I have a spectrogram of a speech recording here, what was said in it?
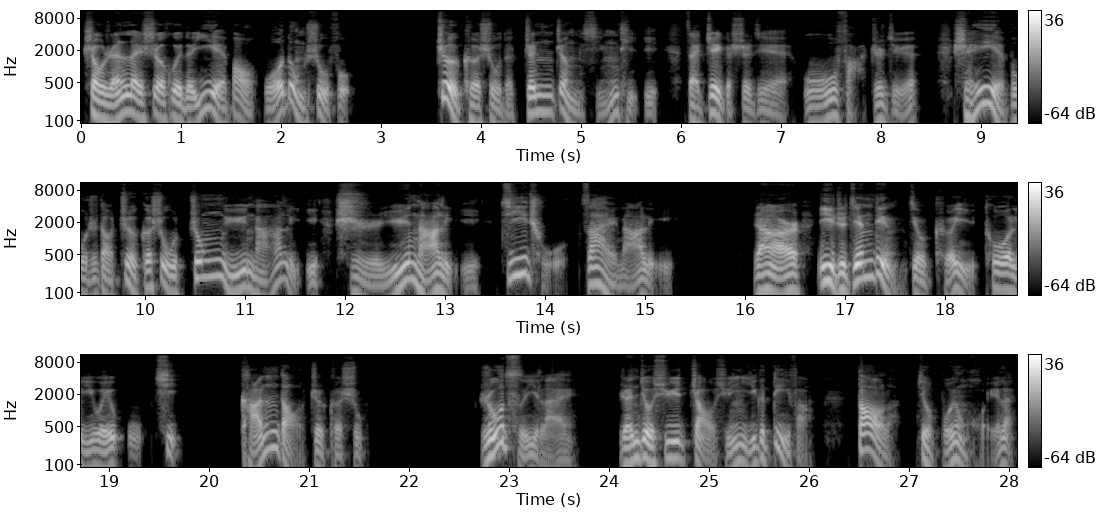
受人类社会的业报活动束缚。这棵树的真正形体，在这个世界无法知觉，谁也不知道这棵树终于哪里，始于哪里，基础在哪里。然而，意志坚定就可以脱离为武器，砍倒这棵树。如此一来，人就需找寻一个地方，到了就不用回来，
